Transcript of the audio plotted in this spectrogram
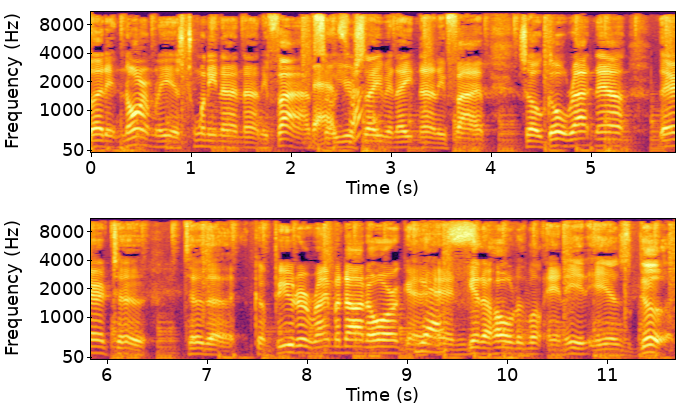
but it normally is twenty nine ninety five. So you're right. saving eight ninety five. So go right now there to to the computer rhema.org and, yes. and get a hold of them, and it is good.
